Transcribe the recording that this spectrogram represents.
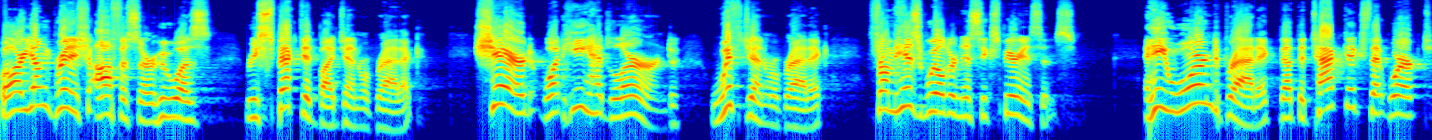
Well, our young British officer, who was respected by General Braddock, shared what he had learned with General Braddock from his wilderness experiences. And he warned Braddock that the tactics that worked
